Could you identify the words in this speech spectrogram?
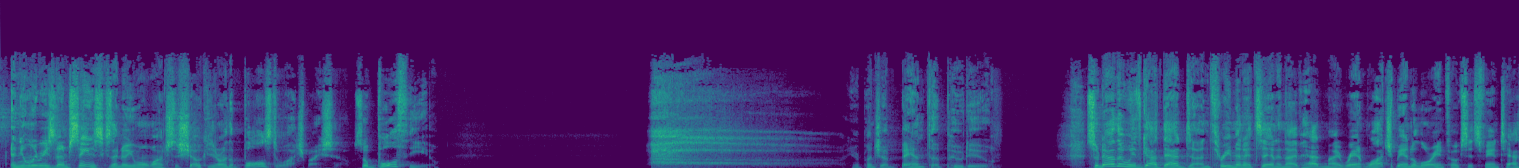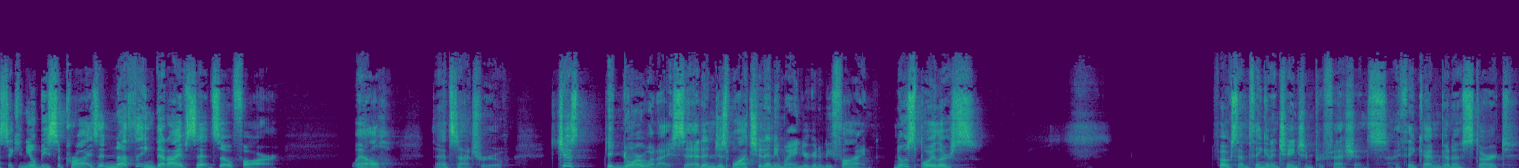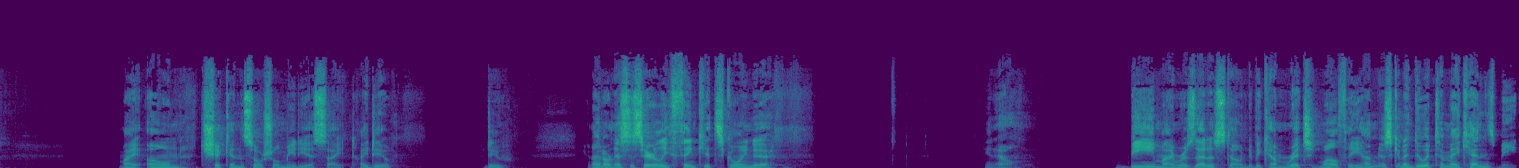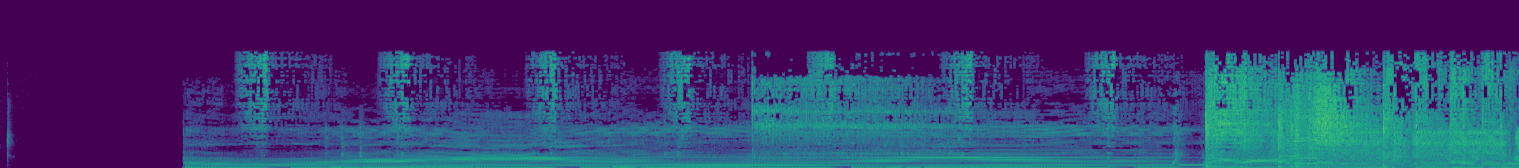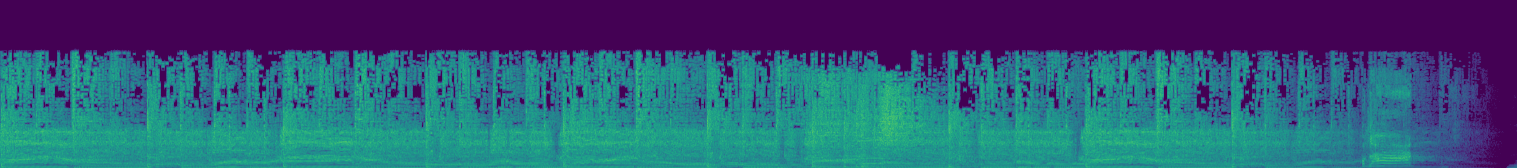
And the only reason I'm saying this is because I know you won't watch the show because you don't have the balls to watch my show. So both of you. You're a bunch of bantha poodoo. So now that we've got that done, three minutes in, and I've had my rant, watch Mandalorian, folks. It's fantastic. And you'll be surprised at nothing that I've said so far. Well, that's not true. Just ignore what I said and just watch it anyway, and you're going to be fine. No spoilers. Folks, I'm thinking of changing professions. I think I'm going to start my own chicken social media site. I do. I do. And I don't necessarily think it's going to you know, be my Rosetta Stone to become rich and wealthy. I'm just going to do it to make hens meet.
